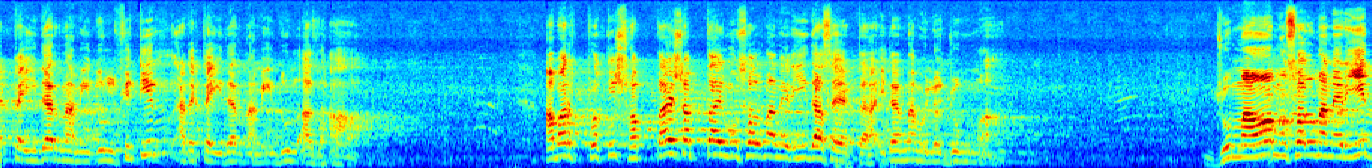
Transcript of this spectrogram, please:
একটা ঈদের নাম ঈদুল ফিতির, আর একটা ঈদের নাম ঈদুল আজহা। আবার প্রতি সপ্তাহে সপ্তাহে মুসলমানের ঈদ আছে একটা, এটার নাম হইল জুম্মা। জুম্মাও মুসলমানের ঈদ,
